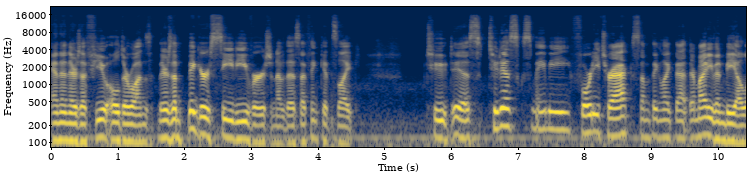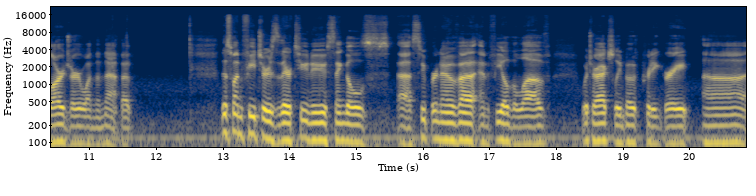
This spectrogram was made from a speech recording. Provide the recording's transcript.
And then there's a few older ones. There's a bigger CD version of this. I think it's like two discs, two discs, maybe 40 tracks, something like that. There might even be a larger one than that, but this one features their two new singles, uh, Supernova and Feel the Love which are actually both pretty great. Uh,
